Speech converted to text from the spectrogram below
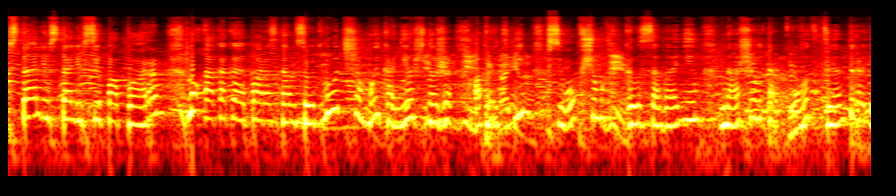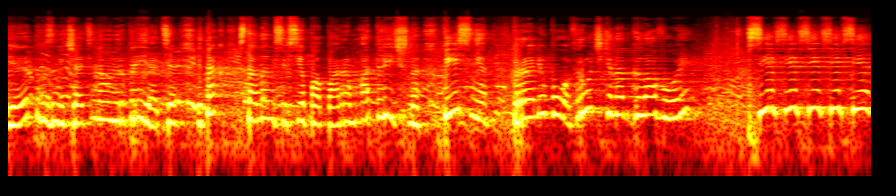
Встали, встали все по парам. Ну, а какая пара станцует лучше, мы, конечно же, определим всеобщим голосованием нашего торгового центра и этого замечательного мероприятия. Итак, становимся все по парам. Отлично. Песня про любовь. Ручки над головой. Все, все, все, все, все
